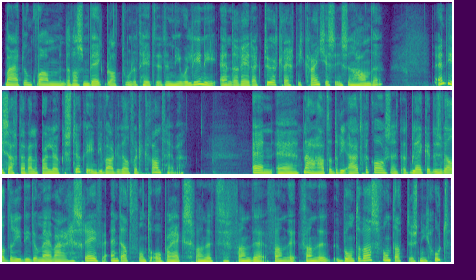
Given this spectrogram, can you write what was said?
Maar toen kwam, er was een weekblad toen, dat heette De Nieuwe Linie. En de redacteur kreeg die krantjes in zijn handen. En die zag daar wel een paar leuke stukken in. Die wou hij wel voor de krant hebben. En eh, nou, had er drie uitgekozen. Dat bleken dus wel drie die door mij waren geschreven. En dat vond de opperheks van, het, van, de, van, de, van de Bonte Was vond dat dus niet goed.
